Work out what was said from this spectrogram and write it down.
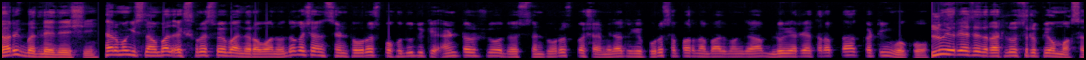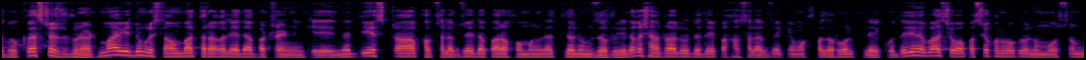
ډاريک بدليدې شي خير مونږ اسلام اباد ايکسپريس وي باندې روان وو دغه شان سنټورس په حدودو کې انټر شو او د سنټورس په شاملاتو کې پوره سفر نه بعد مونږ څنګه بلو ایریا طرف ته کټینګ وکړو بلو ایریا ته دراتلو صرف یو مقصد و کرسټس ډونټ ما وی دومره اسلام آباد ته راغلی دا په ټرینډینګ کې دی نه دی سټاپ حوصله افزای د پاره خو موږ له تللوم ضروري دغه شان رالو د دې په حوصله افزای کې موږ خپل رول پلی کو د دې نه بعد چې واپس خون وکړو نو موسم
